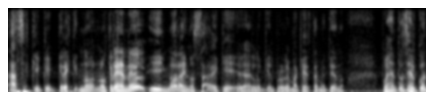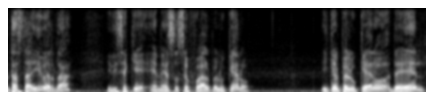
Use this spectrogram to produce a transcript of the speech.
haces que, que crees que no, no crees en él y ignoras y no sabes que, eh, lo que el problema que está metiendo. Pues entonces él cuenta hasta ahí, ¿verdad? Y dice que en eso se fue al peluquero. Y que el peluquero de él,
